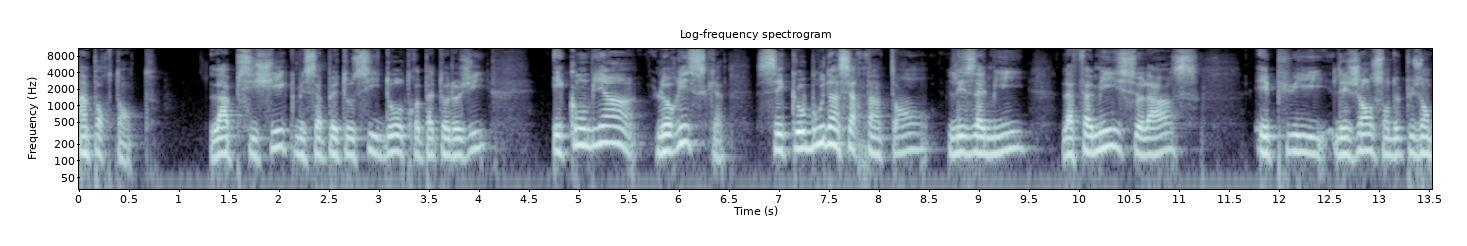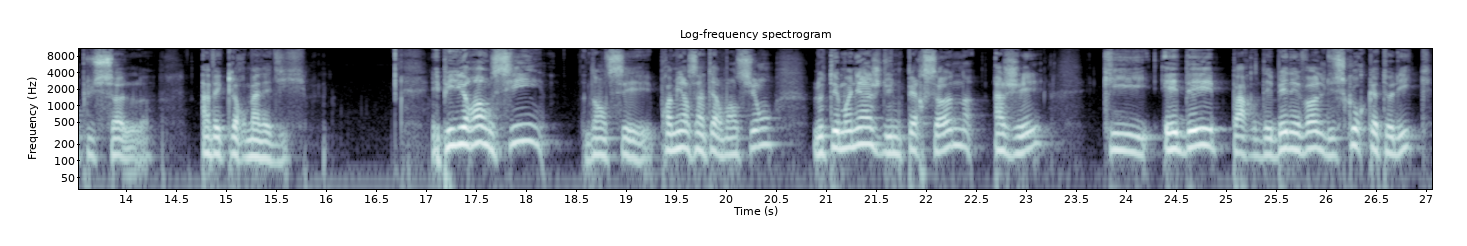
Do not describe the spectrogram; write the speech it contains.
importante. La psychique, mais ça peut être aussi d'autres pathologies. Et combien le risque, c'est qu'au bout d'un certain temps, les amis, la famille se lassent, et puis les gens sont de plus en plus seuls avec leur maladie. Et puis il y aura aussi, dans ces premières interventions, le témoignage d'une personne âgée qui, aidée par des bénévoles du secours catholique,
